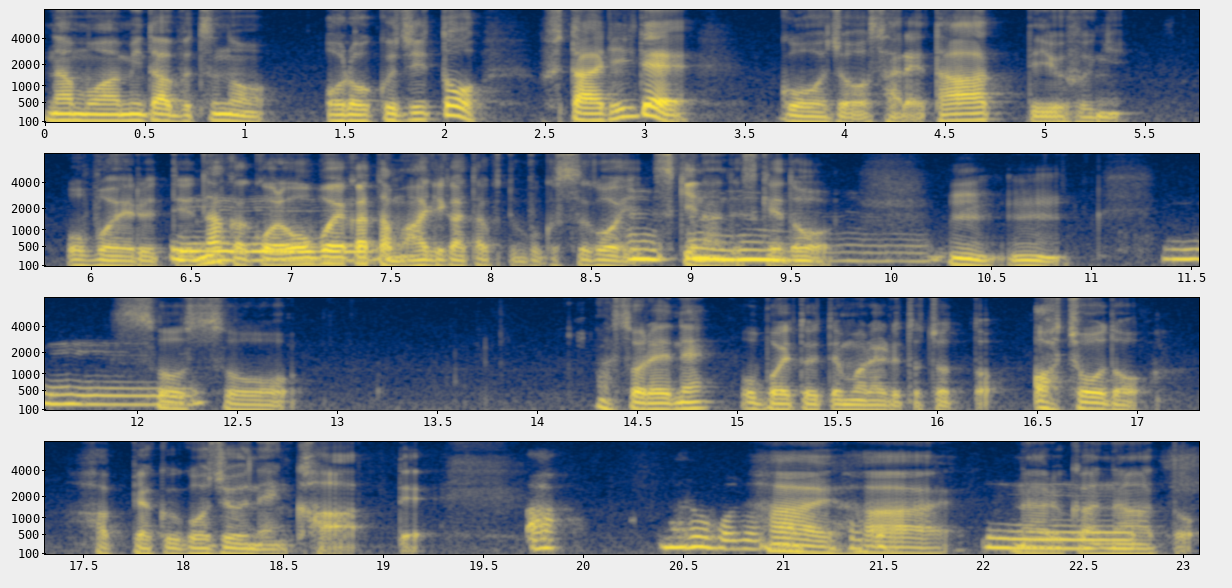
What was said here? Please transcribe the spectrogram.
南無阿弥陀仏のお六時と二人で強情されたっていうふうに覚えるっていう、なんかこれ覚え方もありがたくて僕すごい好きなんですけど、うんうん。そうそう、まあ、それね覚えといてもらえるとちょっとあちょうど850年かってあなるほど。はいはい。なるかなと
